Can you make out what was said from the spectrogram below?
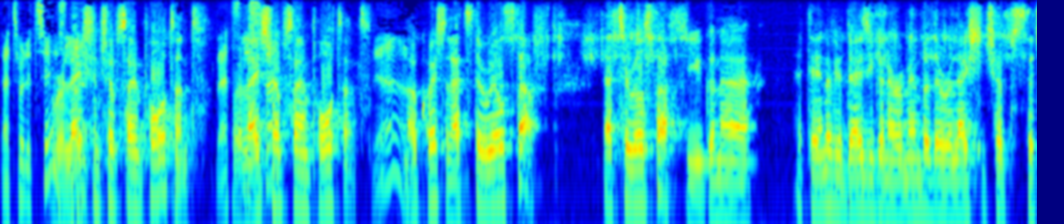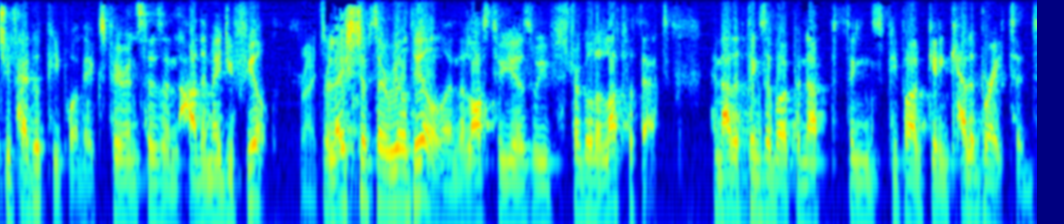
That's what it says. though. Relationships are important. That's Relationships are important. Yeah. No question. That's the real stuff. That's the real stuff. You're gonna, at the end of your days, you're gonna remember the relationships that you've had with people and the experiences and how they made you feel. Right. Relationships are a real deal. In the last two years, we've struggled a lot with that. And now that things have opened up, things, people are getting calibrated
